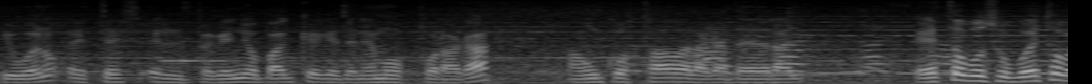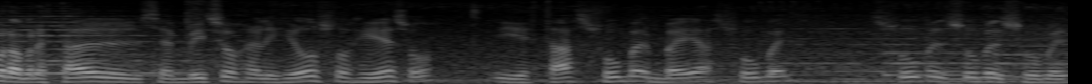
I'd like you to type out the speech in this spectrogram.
Y bueno, este es el pequeño parque que tenemos por acá, a un costado de la catedral. Esto, por supuesto, para prestar servicios religiosos y eso. Y está súper bella, súper, súper, súper, súper.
